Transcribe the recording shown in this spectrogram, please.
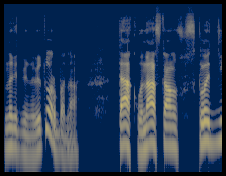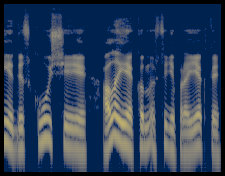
на відміну від Орбана. Так, у нас там складні дискусії, але є комерційні проєкти,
